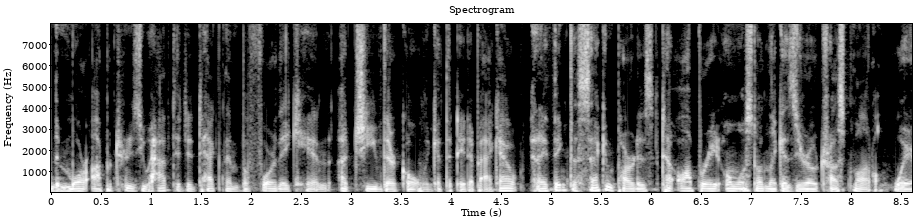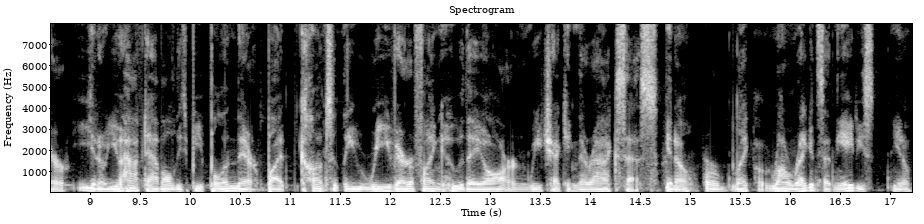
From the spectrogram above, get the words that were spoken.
the more opportunities you have to detect them before they can achieve their goal and get the data back out. And I think the second part is to operate almost on like a zero trust model where, you know, you have to have all these people in there, but constantly re verifying who they are and rechecking their access, you know, or like Ronald Reagan said in the 80s, you know,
